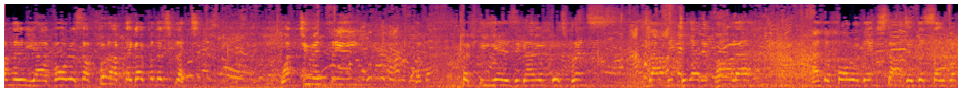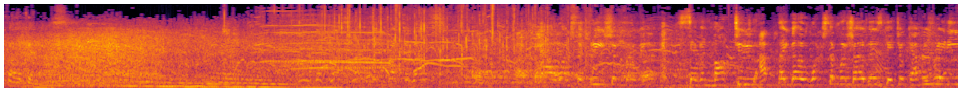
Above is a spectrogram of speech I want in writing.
on the uh, chorus of full up, they go for the split. One, two, and three. The- 50 years ago, Chris Prince climbed into that Impala, and the four of them started the Silver Falcons. Now watch the three Shimbrooker, seven Mark two, up they go, watch the pushovers, get your cameras ready.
